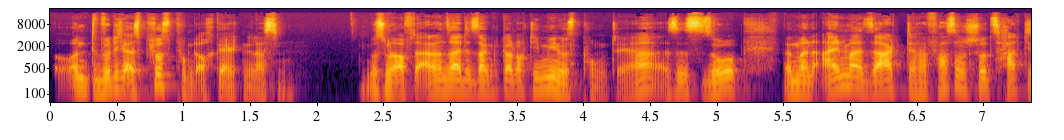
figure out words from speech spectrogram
und würde ich als Pluspunkt auch gelten lassen. Muss man auf der anderen Seite sagen, dort auch die Minuspunkte. Ja? Es ist so, wenn man einmal sagt, der Verfassungsschutz hat,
